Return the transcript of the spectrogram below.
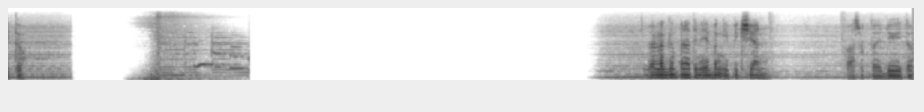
Nito. Lalagyan pa natin ng ibang epics yan. Pasok tayo dito.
